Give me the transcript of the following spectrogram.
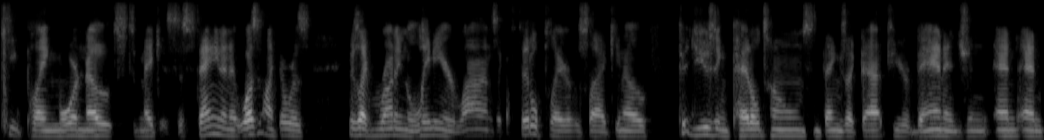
keep playing more notes to make it sustain. And it wasn't like there was it was like running linear lines like a fiddle player. It was like you know using pedal tones and things like that to your advantage. And and and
